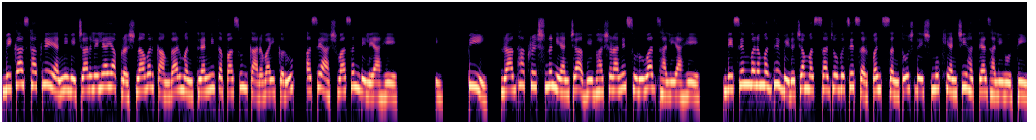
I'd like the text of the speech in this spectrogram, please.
विकास ठाकरे यांनी विचारलेल्या या प्रश्नावर कामगार मंत्र्यांनी तपासून कारवाई करू असे आश्वासन दिले आहे. पी. राधाकृष्णन यांच्या अभिभाषणाने सुरुवात झाली आहे. डिसेंबरमध्ये बीडच्या मस्साजोगचे सरपंच संतोष देशमुख यांची हत्या झाली होती.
